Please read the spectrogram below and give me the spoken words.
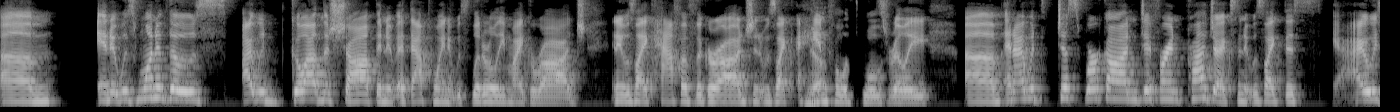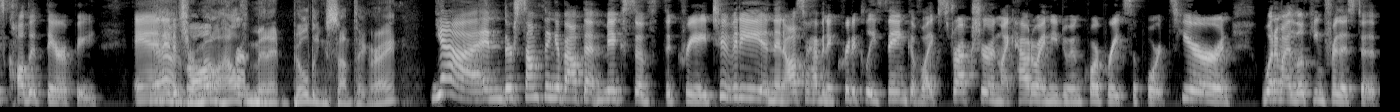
Um, and it was one of those I would go out in the shop, and it, at that point, it was literally my garage, and it was like half of the garage, and it was like a yep. handful of tools, really. Um, and I would just work on different projects, and it was like this. I always called it therapy, and yeah, it it's your mental health from, minute building something, right? Yeah, and there's something about that mix of the creativity and then also having to critically think of like structure and like how do I need to incorporate supports here and what am I looking for this to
